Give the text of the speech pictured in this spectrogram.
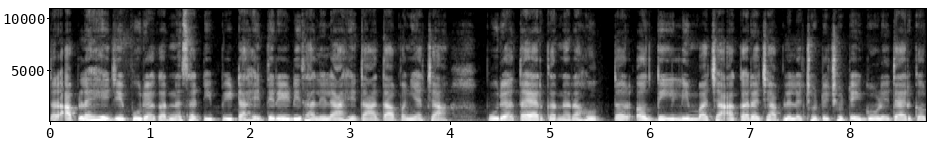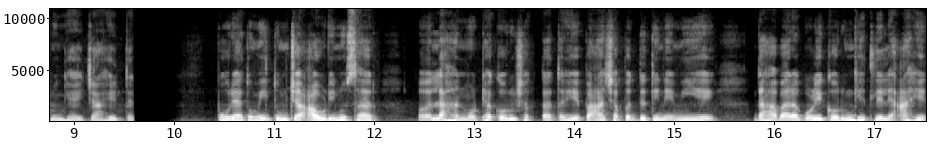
तर आपलं हे जे पुऱ्या करण्यासाठी पीठ आहे ते रेडी झालेलं आहे. तर आता आपण याच्या पुऱ्या तयार करणार आहोत. तर अगदी लिंबाच्या आकाराचे आपल्याला छोटे छोटे गोळे तयार करून घ्यायचे आहेत. तर पुऱ्या तुम्ही तुमच्या आवडीनुसार लहान मोठ्या करू शकता. तर हे पा अशा पद्धतीने मी हे दहा बारा गोळे करून घेतलेले आहेत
